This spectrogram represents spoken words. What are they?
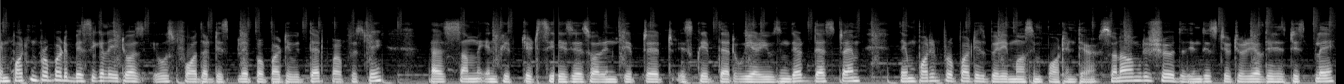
Important property basically it was used for the display property with that purposely as some encrypted CSS or encrypted script that we are using that this time the important property is very much important there. So now I'm going to show you that in this tutorial there is display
